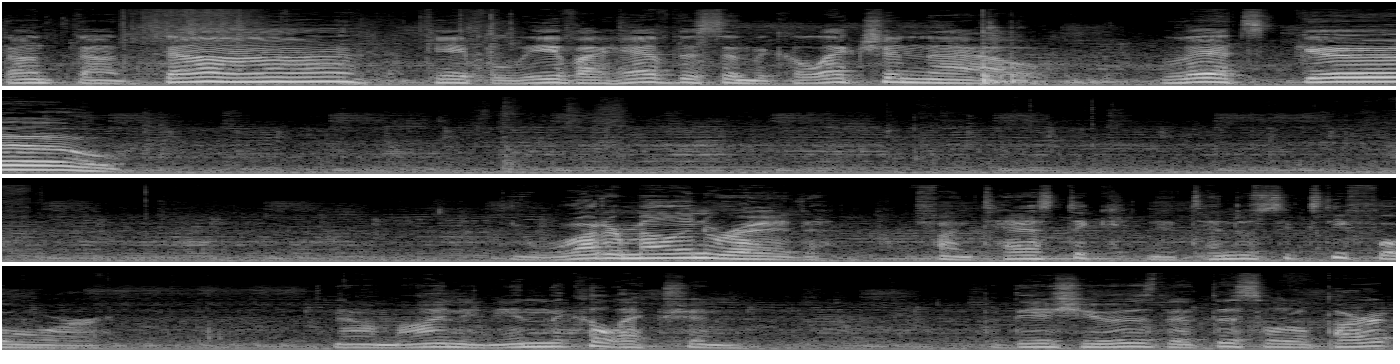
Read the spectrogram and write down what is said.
dun dun dun can't believe I have this in the collection now. Let's go! Watermelon Red, Funtastic Nintendo 64. Now mine and in the collection. But the issue is that this little part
